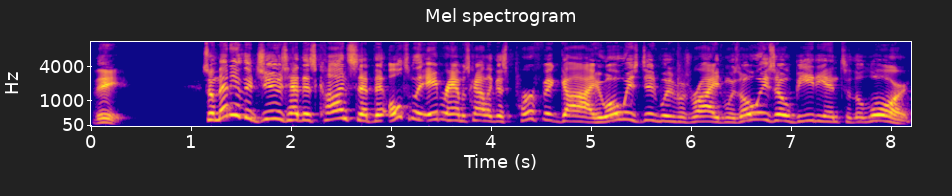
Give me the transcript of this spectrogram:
thee. So many of the Jews had this concept that ultimately Abraham was kind of like this perfect guy who always did what was right and was always obedient to the Lord.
